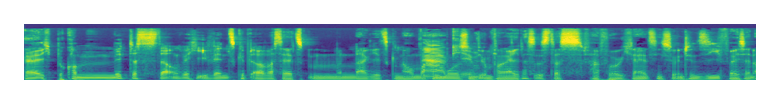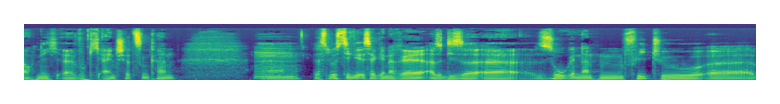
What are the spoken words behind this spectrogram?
äh, ich bekomme mit, dass es da irgendwelche Events gibt, aber was er jetzt, man da jetzt genau machen ah, okay. muss und wie umfangreich das ist, das verfolge ich dann jetzt nicht so intensiv, weil ich dann auch nicht äh, wirklich einschätzen kann. Mhm. Ähm, das Lustige ist ja generell, also diese äh, sogenannten Free-to- äh,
